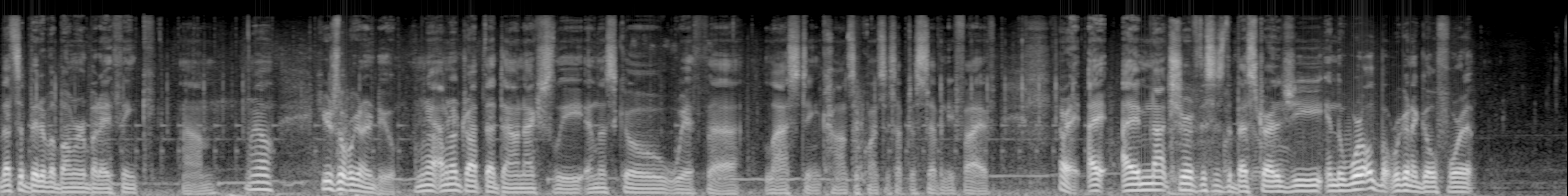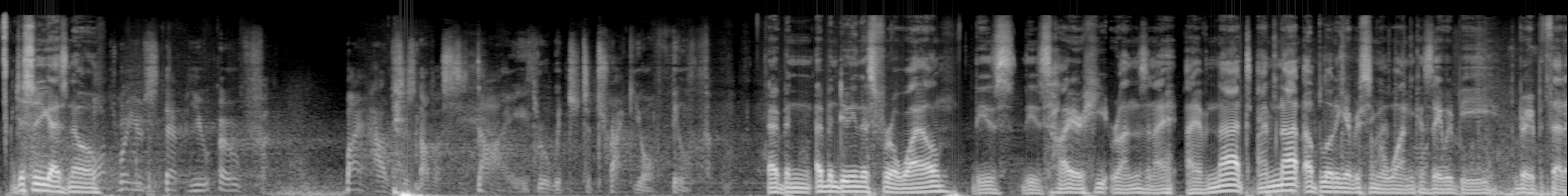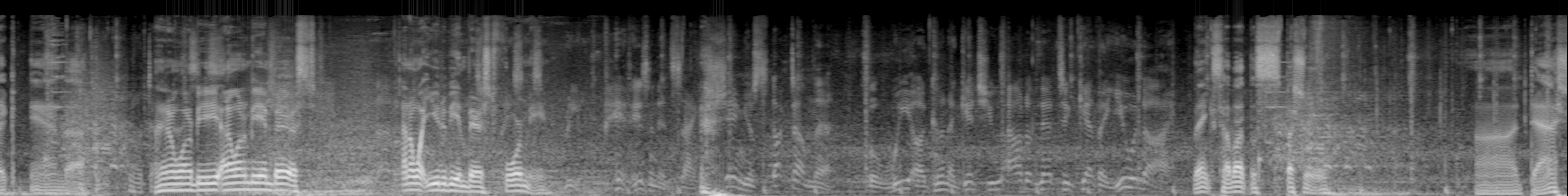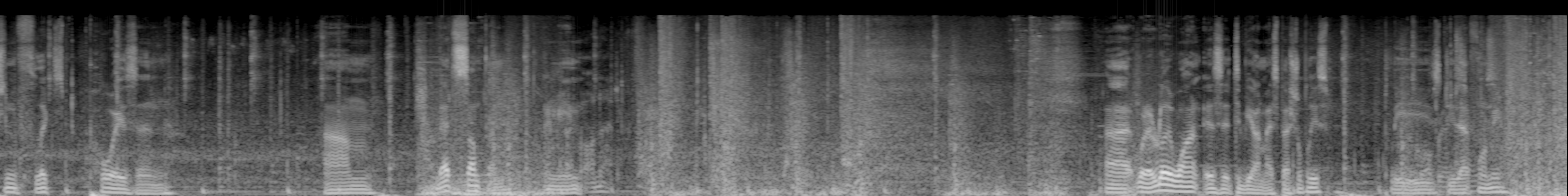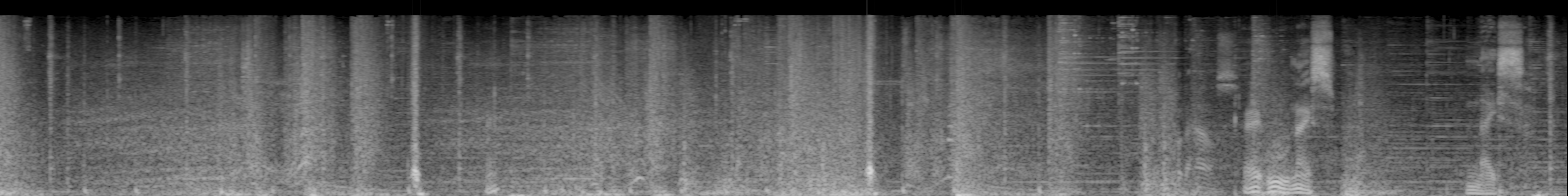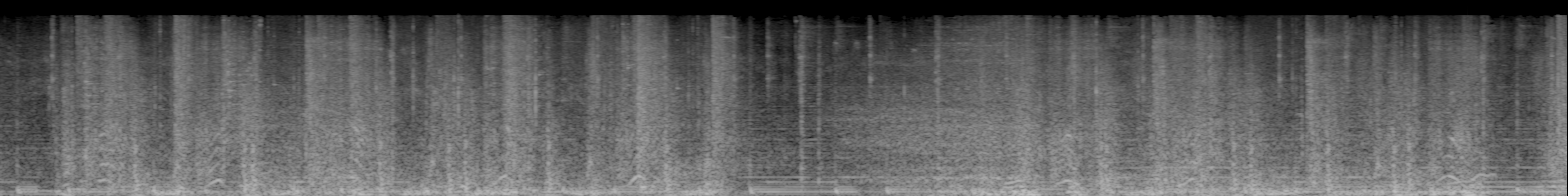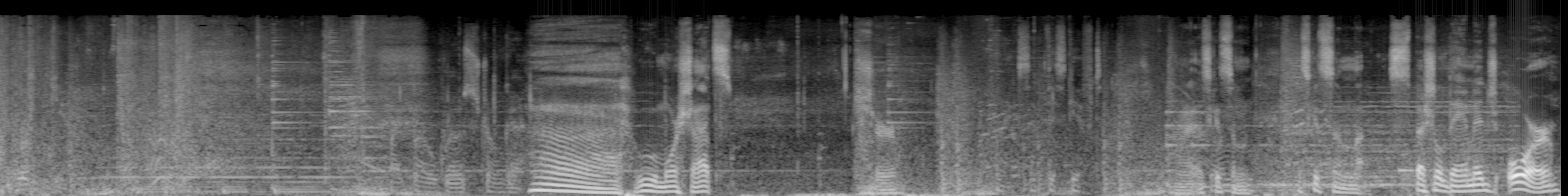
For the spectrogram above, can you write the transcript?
that's a bit of a bummer, but I think um, well, here's what we're gonna do. I'm gonna I'm gonna drop that down actually, and let's go with uh, lasting consequences up to 75. All right, I I'm not sure if this is the best strategy in the world, but we're gonna go for it. Just so you guys know. You step, you oaf. My house is not a sty through which to track your. I've been I've been doing this for a while. These these higher heat runs, and I I have not I'm not uploading every single one because they would be very pathetic, and uh, I don't want to be I don't want to be embarrassed. I don't want you to be embarrassed for me. Real pit, isn't it, Zag? Shame you're stuck down there. But we are gonna get you out of there together, you and I. Thanks. How about the special? Uh, dash inflicts poison. Um, that's something. I mean, uh, what I really want is it to be on my special, please. Please do that for me. Ooh, nice. Nice. More shots. Sure. I accept this gift. All right, let's get some. Let's get some special damage, or,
